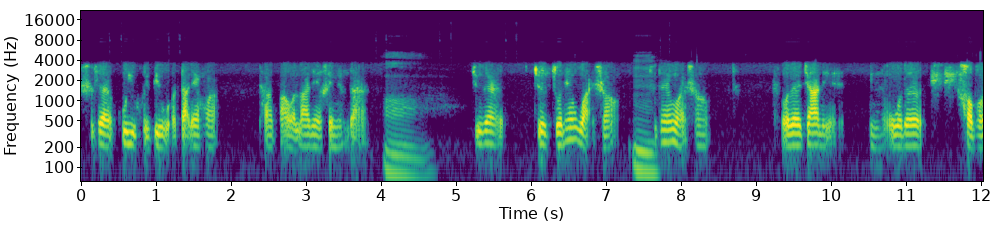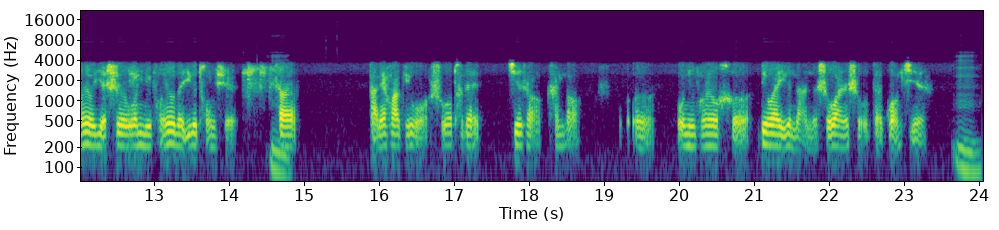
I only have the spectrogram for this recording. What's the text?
是在故意回避我打电话，他把我拉进黑名单。哦就在就是昨天晚上，嗯昨天晚上我在家里，嗯，我的好朋友也是我女朋友的一个同学，嗯他打电话给我说他在街上看到，呃，我女朋友和另外一个男的手挽着手在逛街。嗯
